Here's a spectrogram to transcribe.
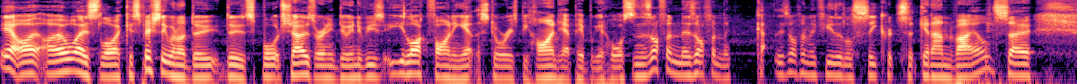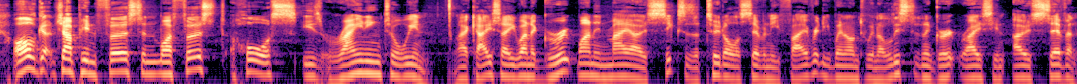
yeah, I, I always like, especially when I do do sports shows or any do interviews, you like finding out the stories behind how people get horses. And there's often there's often a, there's often a few little secrets that get unveiled. So I'll go, jump in first, and my first horse is Racing to Win. Okay, so he won a Group One in May 06 as a two dollar seventy favourite. He went on to win a listed and a group race in 07.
